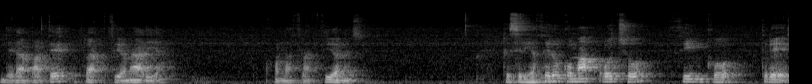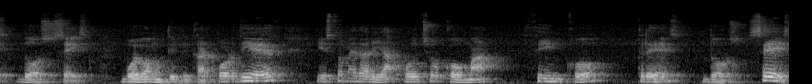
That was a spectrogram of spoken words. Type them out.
la parte fraccionaria, con las fracciones, que sería 0,85326. Vuelvo a multiplicar por 10 y esto me daría 8,5326.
